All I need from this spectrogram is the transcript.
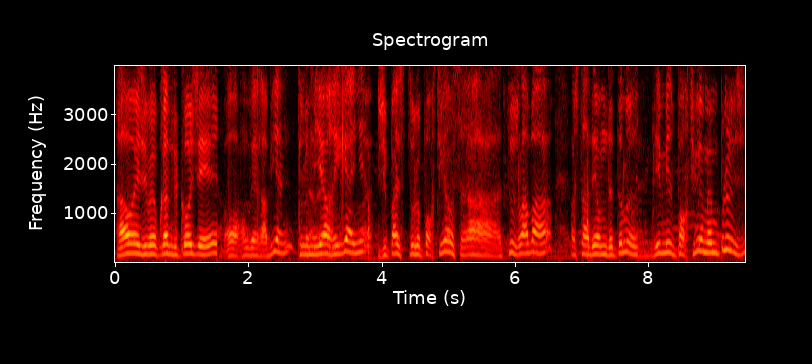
Ah ouais, je vais prendre le congé. on verra bien. Que le meilleur, il gagne. Je pense que tout le Portugais, on sera tous là-bas, au Stadium de Toulouse. 10 000 Portugais, même plus.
